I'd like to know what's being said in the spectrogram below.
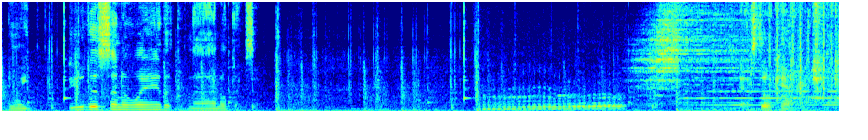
can we do this in a way that? No, I don't think so. Yeah, still can't reach.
